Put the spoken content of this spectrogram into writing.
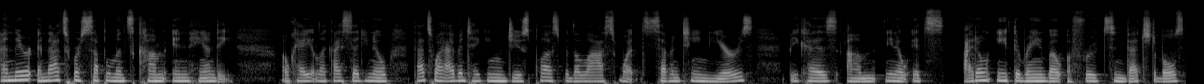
and there and that's where supplements come in handy. Okay. Like I said, you know, that's why I've been taking Juice Plus for the last, what, 17 years because, um, you know, it's, I don't eat the rainbow of fruits and vegetables.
